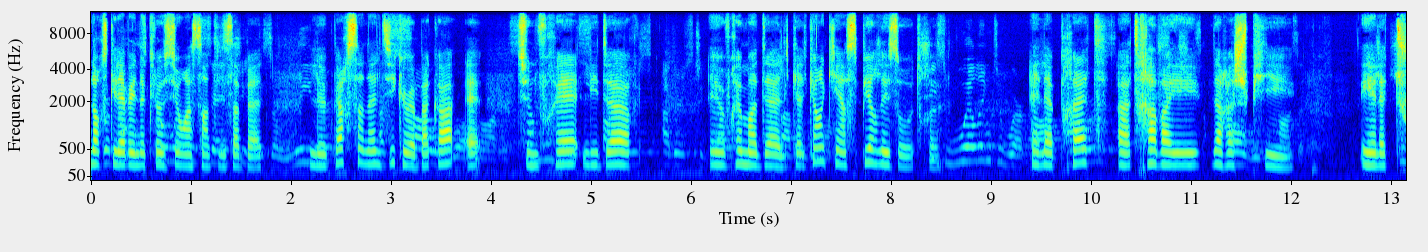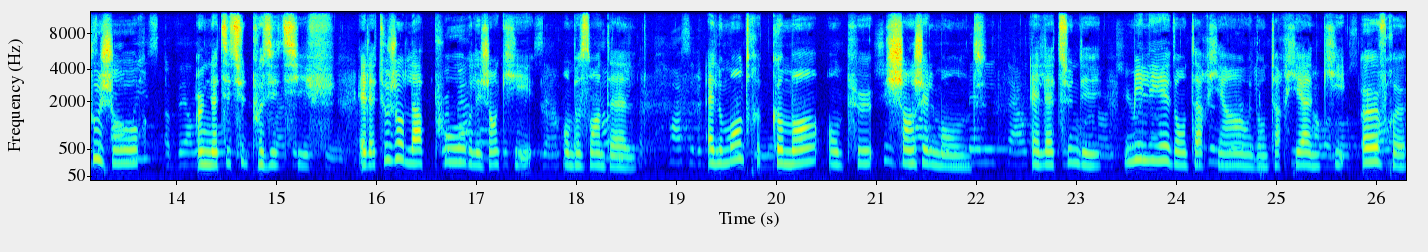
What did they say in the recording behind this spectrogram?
lorsqu'il y avait une éclosion à Sainte-Élisabeth. Le personnel dit que Rebecca est une vraie leader et un vrai modèle, quelqu'un qui inspire les autres. Elle est prête à travailler d'arrache-pied et elle a toujours une attitude positive. Elle est toujours là pour les gens qui ont besoin d'elle. Elle nous montre comment on peut changer le monde. Elle est une des milliers d'Ontariens ou d'Ontariennes qui œuvrent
